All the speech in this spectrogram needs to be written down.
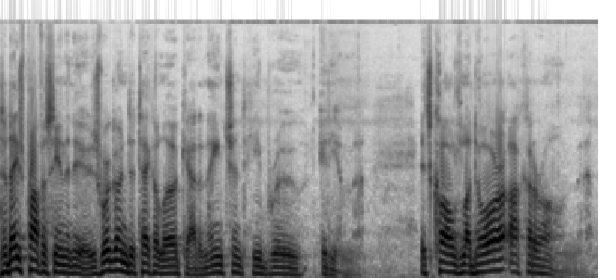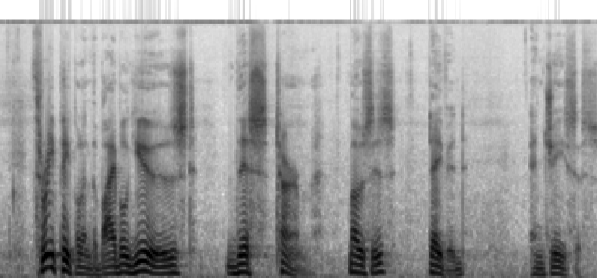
today's Prophecy in the News, we're going to take a look at an ancient Hebrew idiom. It's called Lador Acharon. Three people in the Bible used this term Moses, David, and Jesus.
